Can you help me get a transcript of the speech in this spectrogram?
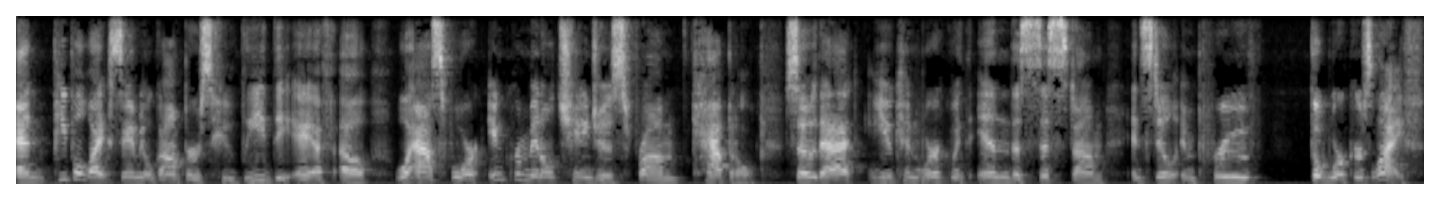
And people like Samuel Gompers, who lead the AFL, will ask for incremental changes from capital so that you can work within the system and still improve the worker's life.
